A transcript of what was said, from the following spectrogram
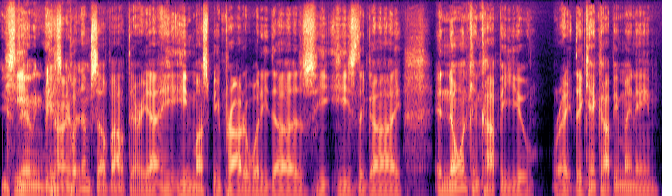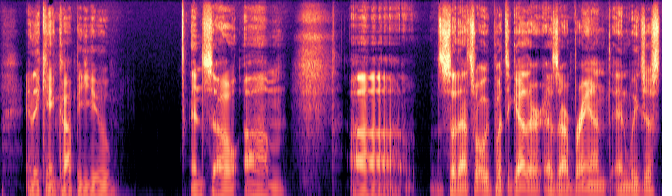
He's he- standing behind. He's putting it. himself out there. Yeah, he, he must be proud of what he does. He he's the guy, and no one can copy you, right? They can't copy my name, and they can't copy you. And so, um, uh, so that's what we put together as our brand, and we just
